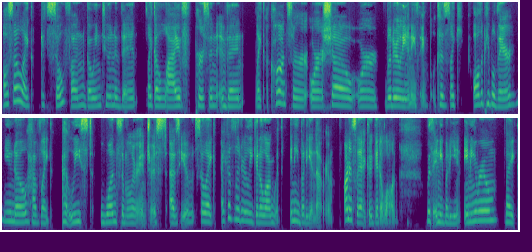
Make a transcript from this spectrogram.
Also, like it's so fun going to an event, like a live person event like a concert or a show or literally anything because like all the people there, you know, have like at least one similar interest as you. So like I could literally get along with anybody in that room. Honestly, I could get along with anybody in any room. Like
